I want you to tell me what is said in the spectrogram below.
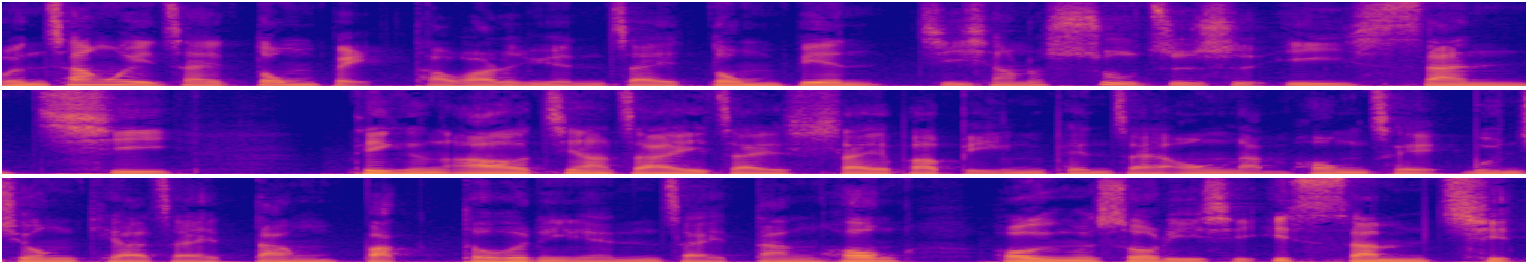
文昌位在东北，桃花人缘在东边，吉祥的数字是一三七。天光后，正在在西北边，偏在往南方吹。文昌徛在东北，桃花人在东方。好运的数字是一三七。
